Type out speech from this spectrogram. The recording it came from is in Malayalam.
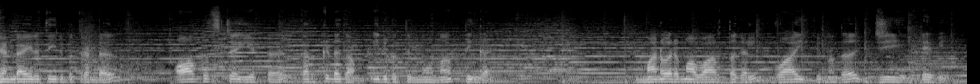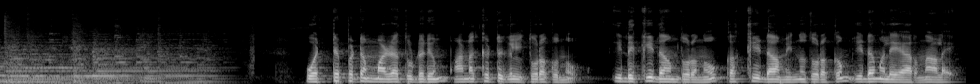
രണ്ടായിരത്തി ഇരുപത്തിരണ്ട് ഓഗസ്റ്റ് എട്ട് കർക്കിടകം ഇരുപത്തിമൂന്ന് തിങ്കൾ. മനോരമ വാർത്തകൾ വായിക്കുന്നത് ജി. രവി. ഒറ്റപ്പെട്ട മഴ തുടരും അണക്കെട്ടുകൾ തുറക്കുന്നു. ഇടുക്കി ഡാം തുറന്നു കക്കി ഡാം ഇന്ന് തുറക്കും ഇടമലയാർ നാളെ.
